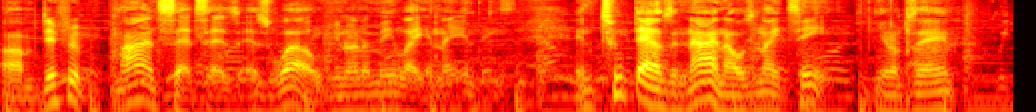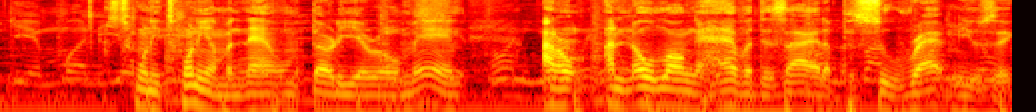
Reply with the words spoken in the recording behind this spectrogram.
um, different mindsets as, as well. You know what I mean? Like in, in, in 2009, I was 19. You know what I'm saying? It's 2020. I'm a now I'm a 30 year old man. I don't. I no longer have a desire to pursue rap music,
